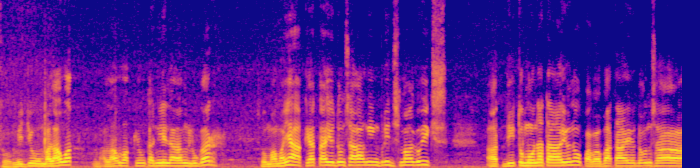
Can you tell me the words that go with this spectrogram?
So medyo malawak, malawak yung kanilang lugar. So mamaya kaya tayo doon sa Hanging Bridge mga gawiks. At dito muna tayo no, pababa tayo doon sa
